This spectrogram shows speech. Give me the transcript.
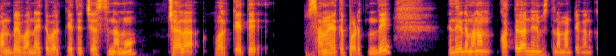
వన్ బై వన్ అయితే వర్క్ అయితే చేస్తున్నాము. చాలా వర్క్ అయితే సమయం అయితే పడుతుంది. ఎందుకంటే మనం కొత్తగా నిర్మిస్తున్నామంటే కనుక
